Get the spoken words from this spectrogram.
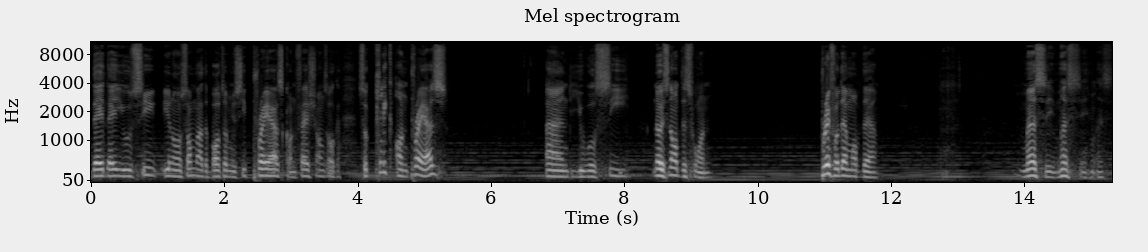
There, there you see, you know, something at the bottom. You see prayers, confessions. All so click on prayers, and you will see. No, it's not this one. Pray for them up there. Mercy, mercy, mercy.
